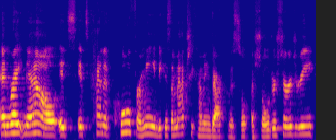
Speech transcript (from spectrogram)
And right now, it's it's kind of cool for me because I'm actually coming back from a, a shoulder surgery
